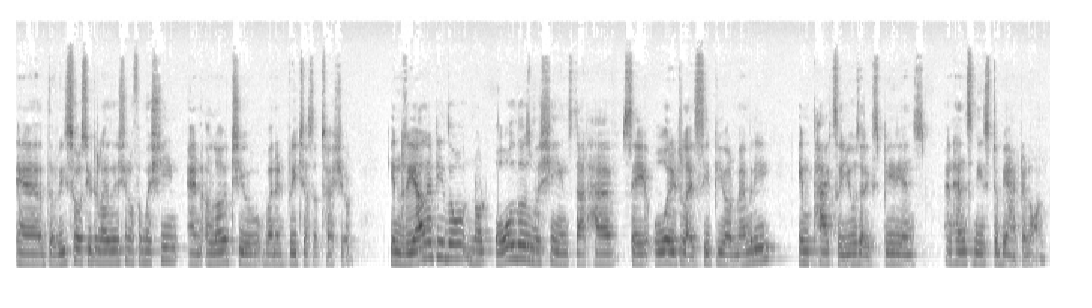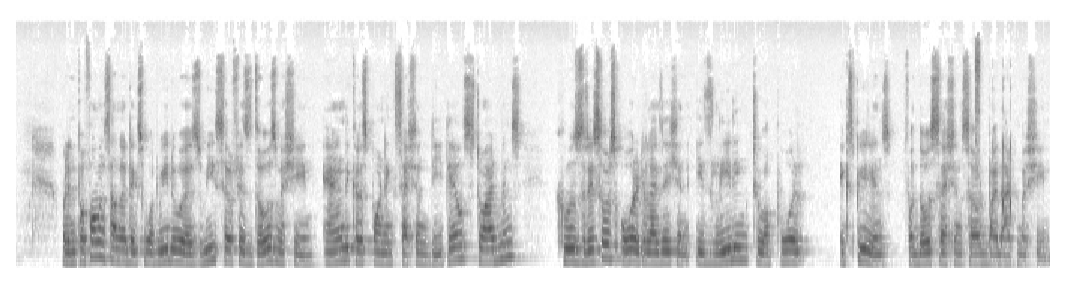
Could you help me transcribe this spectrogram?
uh, the resource utilization of a machine and alert you when it breaches the threshold. In reality, though, not all those machines that have, say, overutilized CPU or memory impacts the user experience and hence needs to be acted on. But in performance analytics, what we do is we surface those machine and the corresponding session details to admins whose resource overutilization is leading to a poor experience for those sessions served by that machine.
